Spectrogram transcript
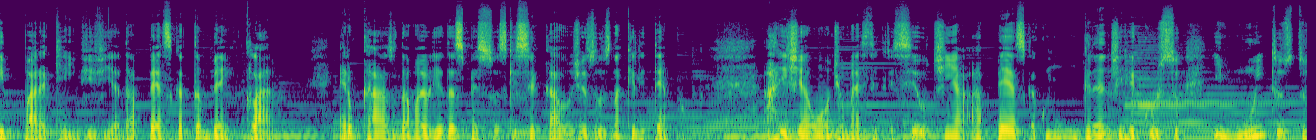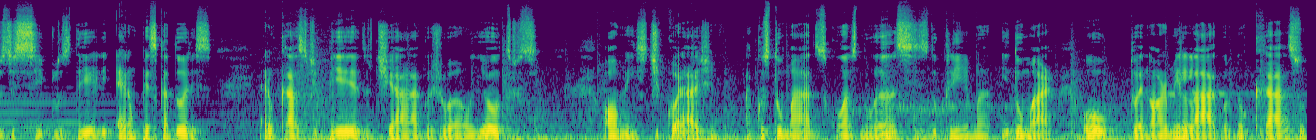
e para quem vivia da pesca também, claro. Era o caso da maioria das pessoas que cercavam Jesus naquele tempo. A região onde o mestre cresceu tinha a pesca como um grande recurso e muitos dos discípulos dele eram pescadores. Era o caso de Pedro, Tiago, João e outros. Homens de coragem, acostumados com as nuances do clima e do mar, ou do enorme lago, no caso,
